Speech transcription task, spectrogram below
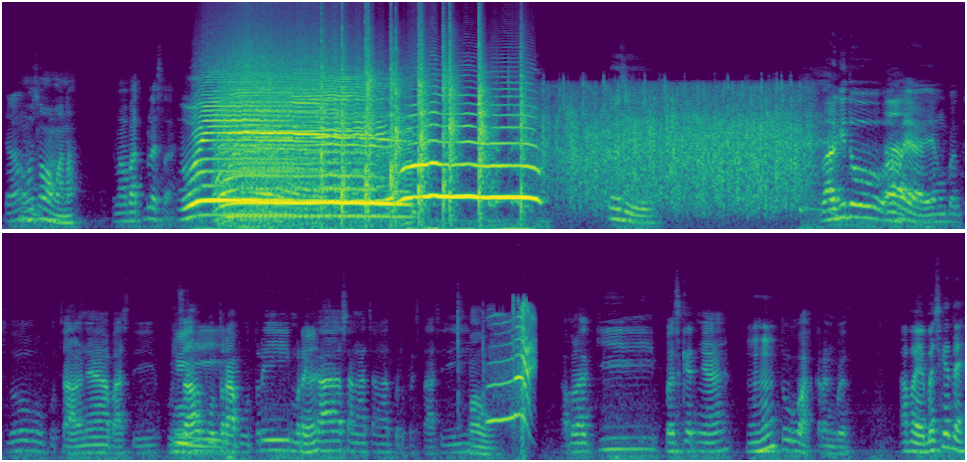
Kamu SMA-mu. sama mana? Sama 14 lah. Wih. Itu sih. Apalagi tuh Ah. apa ya yang bagus tuh futsalnya pasti. Futsal Wih. putra putri mereka sangat-sangat berprestasi. Mau. Apalagi basketnya Mhm. itu wah keren banget. Apa ya basket ya?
